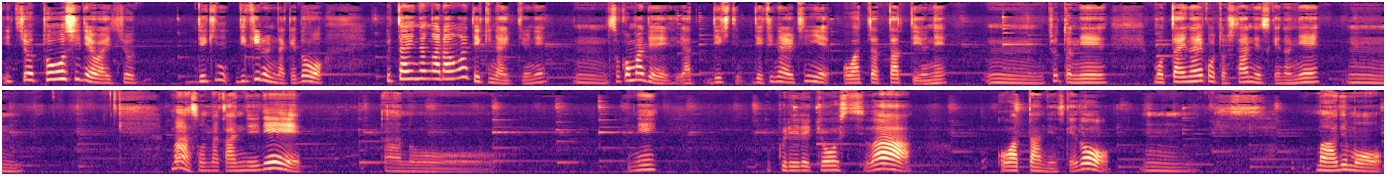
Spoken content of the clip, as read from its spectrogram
一応、投資では一応、でき、できるんだけど、歌いながらはできないっていうね。うん、そこまでや、でき、できないうちに終わっちゃったっていうね。うん、ちょっとね、もったいないことしたんですけどね。うん。まあそんな感じであのー、ねウクレレ教室は終わったんですけど、うん、まあでも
